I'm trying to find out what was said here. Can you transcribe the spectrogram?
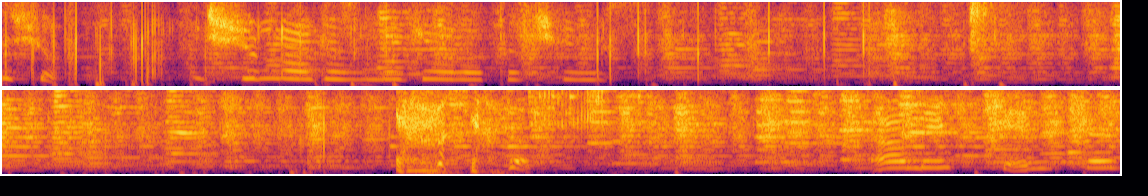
Birisi şu şunun arkasındaki anahtarı çevirsin. Ama birisi çevirdi.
